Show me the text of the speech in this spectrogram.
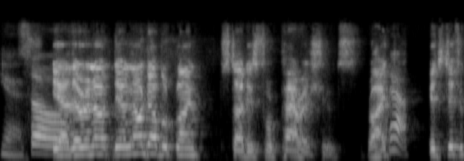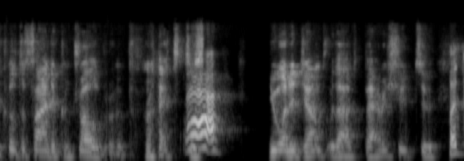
Yes. So yeah, there are no there are no double-blind studies for parachutes, right? Yeah. It's difficult to find a control group, right? Just, yeah. You want to jump without a parachute to. But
